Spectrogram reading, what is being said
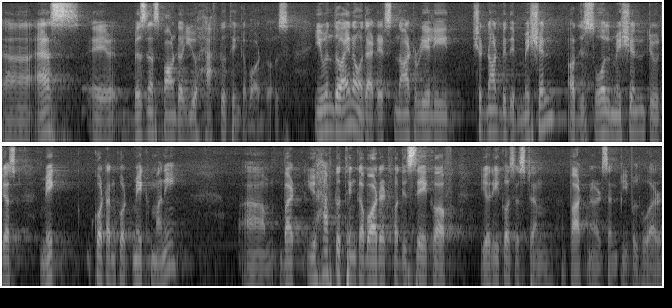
uh, as a business founder, you have to think about those. Even though I know that it's not really should not be the mission or the sole mission to just make quote unquote make money, um, but you have to think about it for the sake of your ecosystem partners and people who are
